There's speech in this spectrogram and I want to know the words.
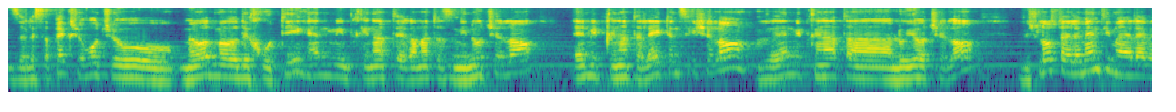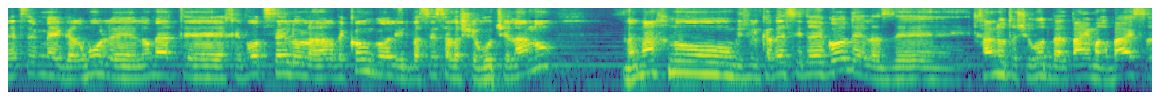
זה לספק שירות שהוא מאוד מאוד איכותי, הן מבחינת רמת הזמינות שלו, הן מבחינת ה-latency שלו והן מבחינת העלויות שלו, ושלושת האלמנטים האלה בעצם גרמו ללא מעט אה, חברות סלולר בקונגו להתבסס על השירות שלנו, ואנחנו, בשביל לקבל סדרי גודל, אז uh, התחלנו את השירות ב-2014,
